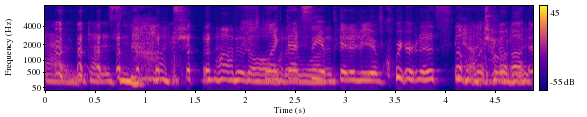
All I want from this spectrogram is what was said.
and that is not not at all like that's the epitome of queerness. Oh yeah, totally.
